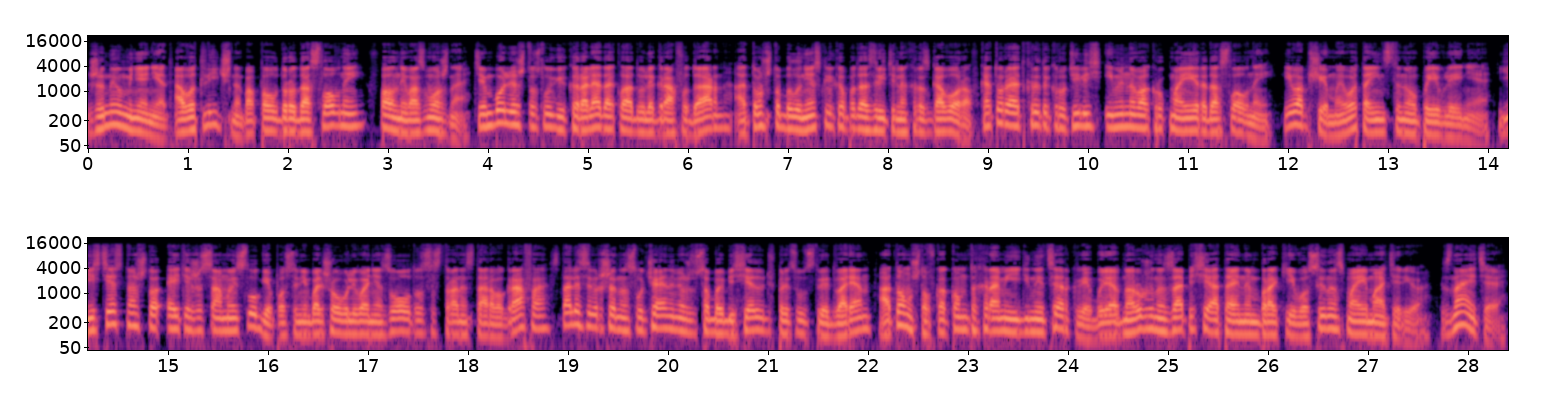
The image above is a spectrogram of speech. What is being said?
Жены у меня нет, а вот лично по поводу родословной вполне возможно. Тем более, что слуги короля докладывали графу Дарн о том, что было несколько подозрительных разговоров, которые открыто крутились именно вокруг моей родословной и вообще моего таинственного появления. Естественно, что эти же самые слуги после небольшого вливания золота со стороны старого графа стали совершенно случайно между собой беседовать в присутствии дворян о том, что в каком-то храме Единой Церкви были обнаружены записи о тайном браке его сына с моей матерью. Знаете,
